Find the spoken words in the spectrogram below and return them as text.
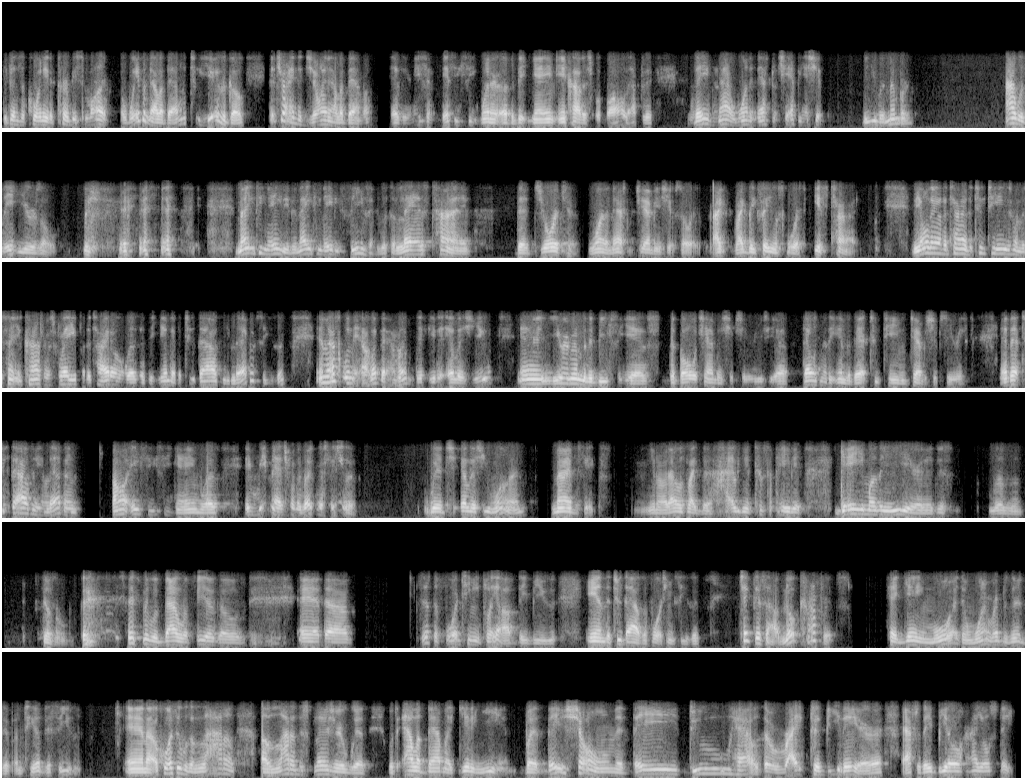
defensive coordinator Kirby Smart away from Alabama two years ago. They're trying to join Alabama as a recent SEC winner of the big game in college football after they've not won a national championship. Do you remember? I was eight years old. 1980, the 1980 season was the last time that Georgia won a national championship. So, like, like they say in sports, it's time. The only other time the two teams from the same conference played for the title was at the end of the 2011 season, and that's when Alabama defeated LSU. And you remember the BCS, the Bowl Championship Series, yeah? That was near the end of that two-team championship series. And that 2011 All SEC game was a rematch from the regular season, which LSU won nine to six. You know, that was like the highly anticipated game of the year. It just was fizzled. it was battle of field goals, and uh, since the 14 playoff debut in the 2014 season, check this out: no conference had gained more than one representative until this season. And uh, of course, it was a lot of a lot of displeasure with with Alabama getting in, but they've shown that they do have the right to be there after they beat Ohio State.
